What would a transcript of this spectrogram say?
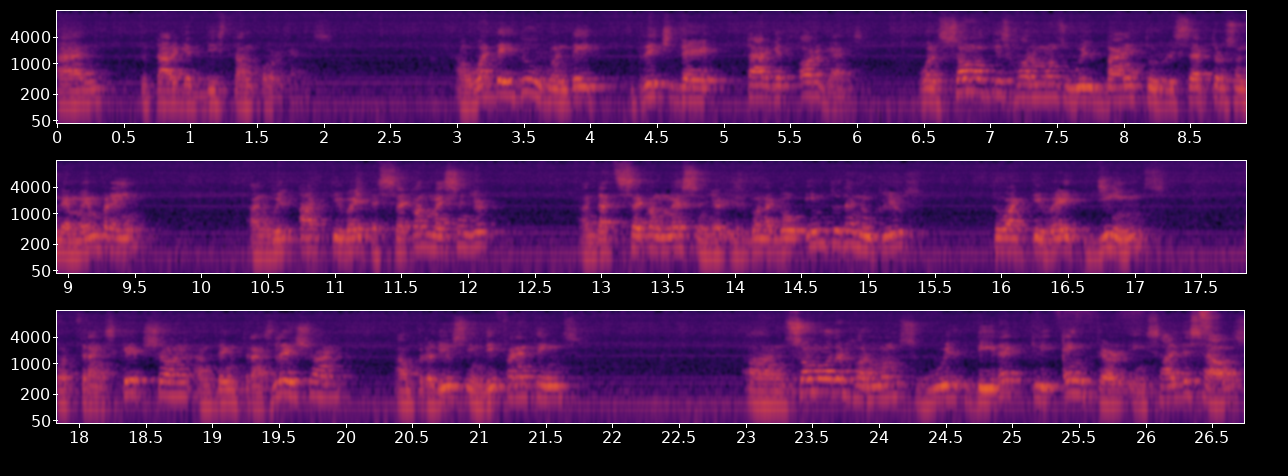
and to target distant organs. And what they do when they reach the target organs? Well, some of these hormones will bind to receptors on the membrane and will activate a second messenger, and that second messenger is going to go into the nucleus to activate genes for transcription and then translation and producing different things. And some other hormones will directly enter inside the cells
